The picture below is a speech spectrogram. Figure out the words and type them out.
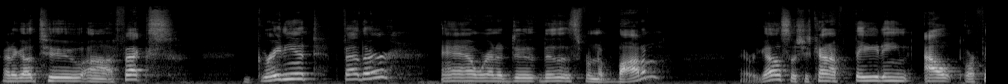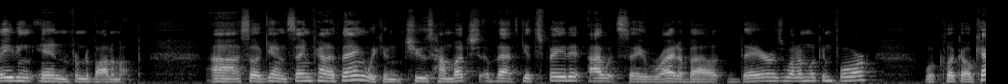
We're going to go to uh, Effects, Gradient Feather, and we're going to do, do this from the bottom. There we go. So she's kind of fading out or fading in from the bottom up. Uh, so again, same kind of thing. We can choose how much of that gets faded. I would say right about there is what I'm looking for. We'll click OK,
